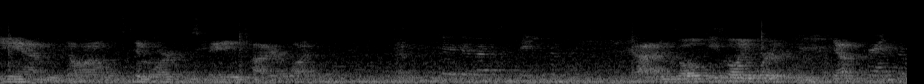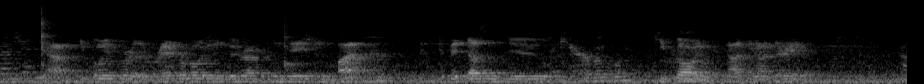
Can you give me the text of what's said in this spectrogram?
GM, McDonald's, Tim Hortons, Canadian Tire, why? Is there a good representation Yeah, and go, keep going further. Yeah, brand promotion? yeah, keep going further. Brand promotion, good representation, but if it doesn't do, Care about them. keep going, mm-hmm. not, you're not there yet. Oh.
